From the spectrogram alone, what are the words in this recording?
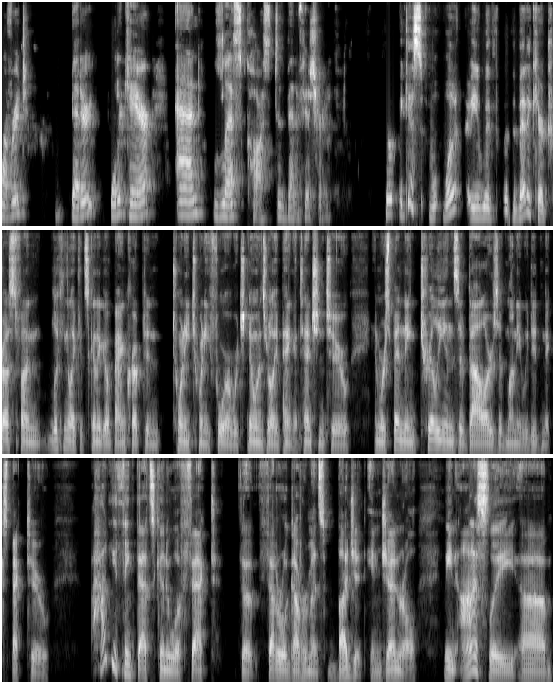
coverage, better better care, and less cost to the beneficiary. So I guess what I mean with, with the Medicare Trust Fund looking like it's going to go bankrupt in 2024, which no one's really paying attention to, and we're spending trillions of dollars of money we didn't expect to. How do you think that's going to affect the federal government's budget in general? I mean, honestly, um,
